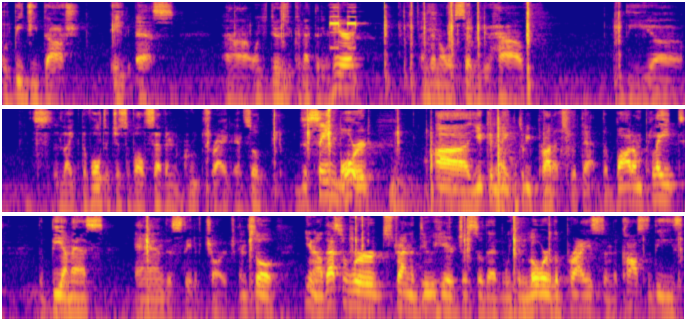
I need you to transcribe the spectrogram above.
or BG-8S. Uh, what you do is you connect it in here, and then all of a sudden you have the uh, like the voltages of all seven groups, right? And so the same board, uh, you can make three products with that. The bottom plate, the BMS, and the state of charge. And so, you know, that's what we're trying to do here just so that we can lower the price and the cost of these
